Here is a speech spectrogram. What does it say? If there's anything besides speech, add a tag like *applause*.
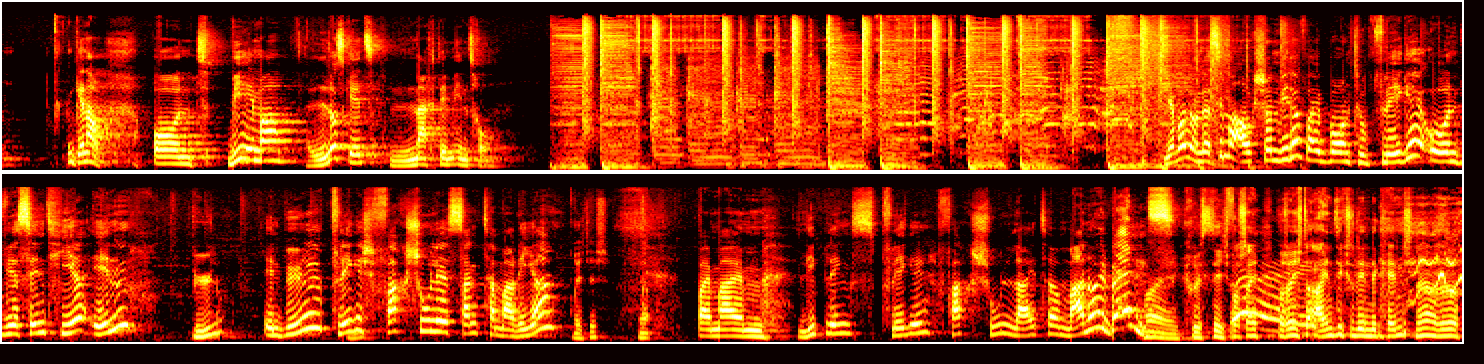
genau. Und wie immer, los geht's nach dem Intro. Jawohl, und da sind wir auch schon wieder bei Born to Pflege und wir sind hier in Bühl. In Bühl, Pflegefachschule Santa Maria. Richtig, ja bei meinem Lieblingspflegefachschulleiter Manuel Benz. Hi, grüß dich. Wahrscheinlich, hey. wahrscheinlich der Einzige, den du kennst. Ne? Also,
